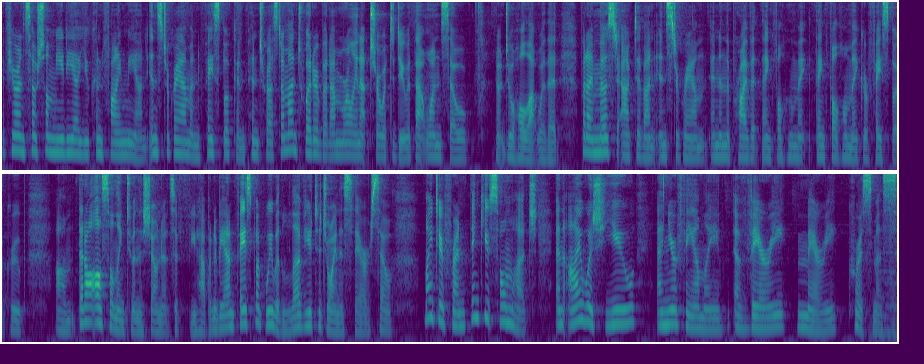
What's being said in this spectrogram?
If you're on social media, you can find me on Instagram and Facebook and Pinterest. I'm on Twitter, but I'm really not sure what to do with that one, so I don't do a whole lot with it. But I'm most active on Instagram and in the private Thankful, Thankful Homemaker Facebook group um, that I'll also link to in the show notes. If you happen to be on Facebook, we would love you to join us there. So, my dear friend, thank you so much. And I wish you and your family a very Merry Christmas.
